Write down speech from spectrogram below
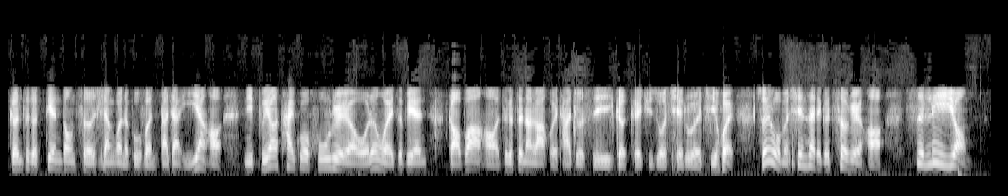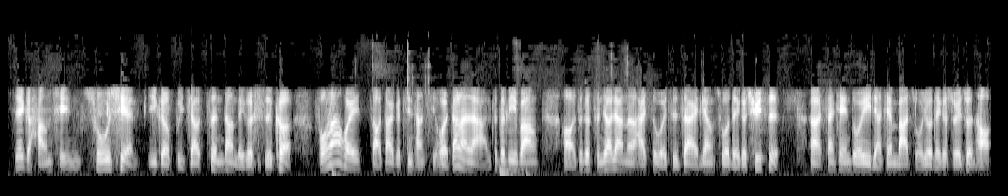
跟这个电动车相关的部分，大家一样哈，你不要太过忽略哦。我认为。这边搞不好哈，这个震荡拉回，它就是一个可以去做切入的机会。所以我们现在的一个策略哈，是利用这个行情出现一个比较震荡的一个时刻，逢拉回找到一个进场机会。当然啦，这个地方哦，这个成交量呢还是维持在量缩的一个趋势啊，三千多亿、两千八左右的一个水准哈。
